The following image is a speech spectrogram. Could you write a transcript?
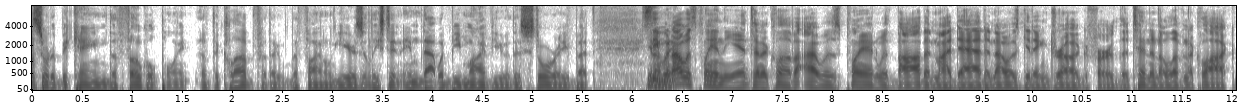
sort of became the focal point of the club for the, the final years. At least, in, in, that would be my view of this story. But see, know, when I was playing the Antenna Club, I was playing with Bob and my dad, and I was getting drugged for the ten and eleven o'clock,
